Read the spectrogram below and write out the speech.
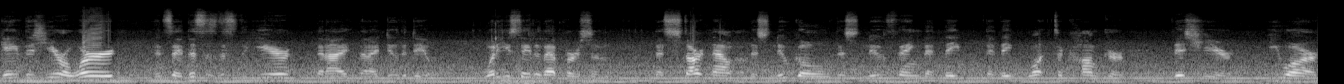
gave this year a word and say this is this is the year that I that I do the deal. What do you say to that person that's starting out on this new goal, this new thing that they that they want to conquer this year? You are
